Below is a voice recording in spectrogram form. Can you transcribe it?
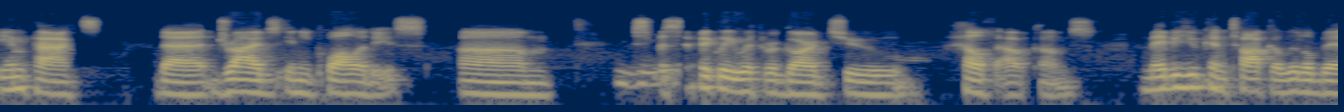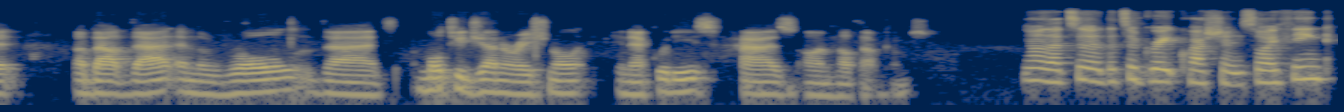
impact that drives inequalities, um, mm-hmm. specifically with regard to health outcomes. Maybe you can talk a little bit about that and the role that multi-generational inequities has on health outcomes. No, that's a that's a great question. So I think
